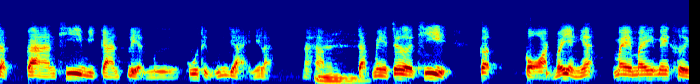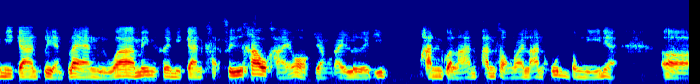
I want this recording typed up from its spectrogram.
จากการที่มีการเปลี่ยนมือผู้ถือหุ้นใหญ่นี่แหละ นะครับ จากเมเจอร์ที่ก็กอดไว้อย่างเงี้ย ไม่ไม่ไม่เคยมีการเปลี่ยนแปลงหรือว่าไม่เคยมีการซื้อเข้าขายออกอย่างไรเลยที่พันกว่าล้านพันสองร้อยล้านหุ้นตรงนี้เนี่ยเอ่อ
